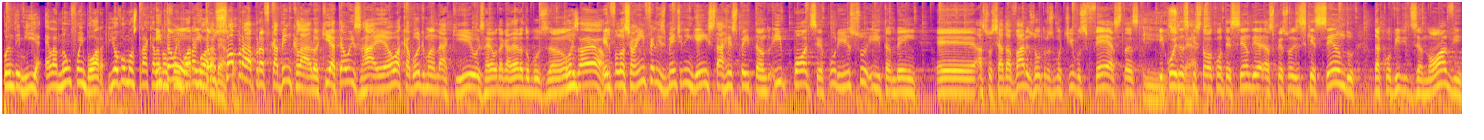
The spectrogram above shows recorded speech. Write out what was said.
pandemia. Ela não foi embora. E eu vou mostrar que ela não foi embora agora, então Beto. só pra, pra ficar bem claro aqui, até o Israel acabou de mandar aqui, o Israel da galera do busão. Ô, Israel. Ele falou assim: ó, infelizmente ninguém está respeitando. E pode ser por isso, e também é, associado a vários outros motivos, festas e Isso, coisas que Beto. estão acontecendo e as pessoas esquecendo da Covid-19,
